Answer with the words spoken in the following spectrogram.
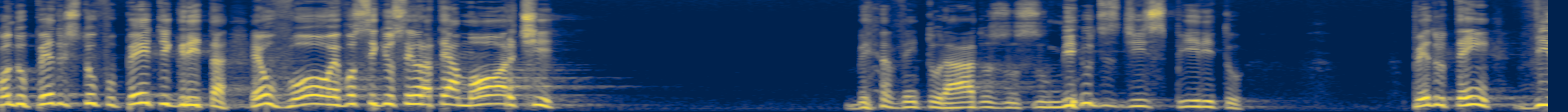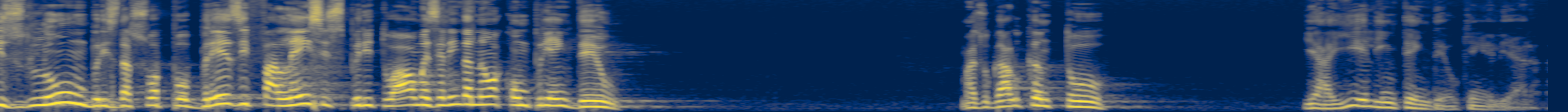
Quando Pedro estufa o peito e grita: Eu vou, eu vou seguir o Senhor até a morte. Bem-aventurados os humildes de espírito. Pedro tem vislumbres da sua pobreza e falência espiritual, mas ele ainda não a compreendeu. Mas o galo cantou, e aí ele entendeu quem ele era.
